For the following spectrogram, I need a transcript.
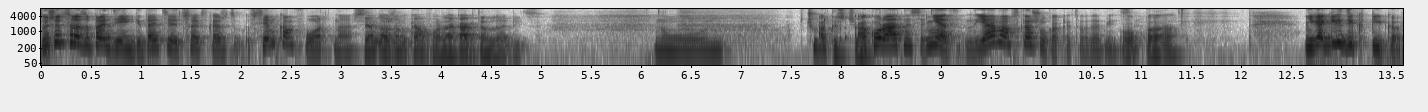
Ну что это сразу про деньги, да? Тебе человек скажет, всем комфортно. Всем должен быть комфортно. А как этого добиться? Ну, Чуткостью. ак- аккуратность. Нет, я вам скажу, как этого добиться. Опа. Никаких дикпиков.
